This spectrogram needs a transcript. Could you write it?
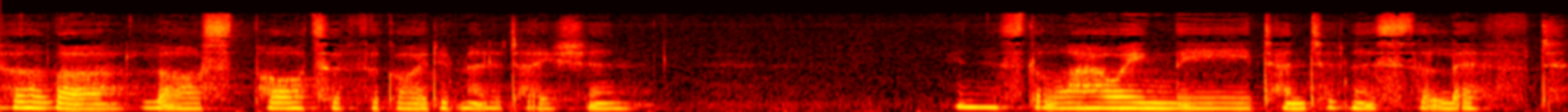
For the last part of the guided meditation. And just allowing the attentiveness to lift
